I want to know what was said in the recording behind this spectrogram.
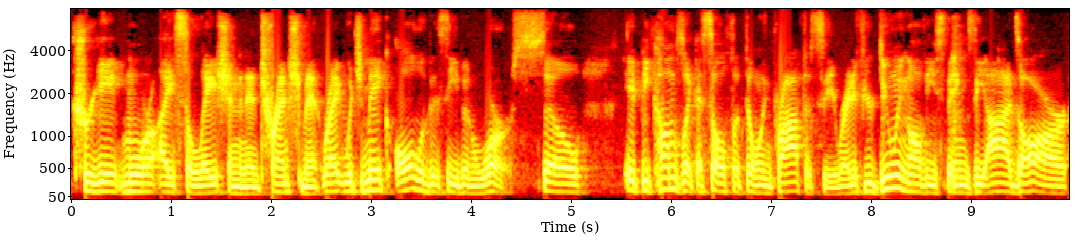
create more isolation and entrenchment, right? Which make all of this even worse. So it becomes like a self fulfilling prophecy, right? If you're doing all these things, the odds are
